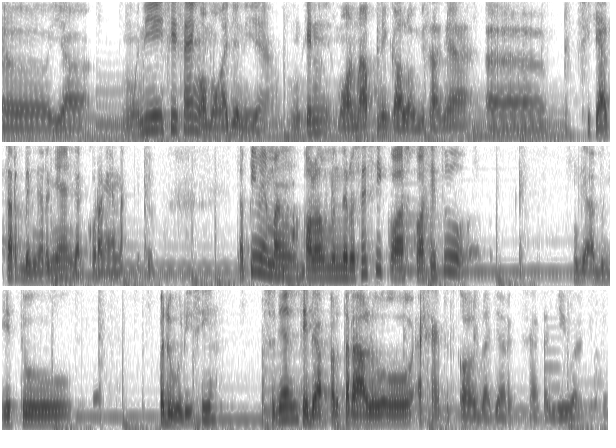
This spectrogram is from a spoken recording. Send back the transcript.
uh, ya ini sih saya ngomong aja nih ya. Mungkin mohon maaf nih kalau misalnya uh, psikiater dengernya nggak kurang enak gitu. Tapi memang kalau menurut saya sih koas-koas itu nggak begitu peduli sih. Maksudnya tidak terlalu excited kalau belajar kesehatan jiwa gitu.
